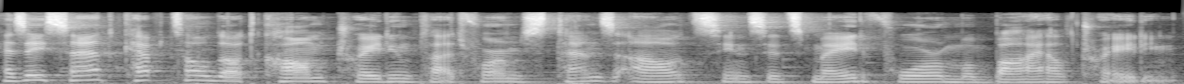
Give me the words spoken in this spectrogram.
As I said, Capital.com trading platform stands out since it's made for mobile trading.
